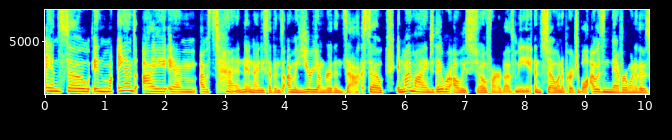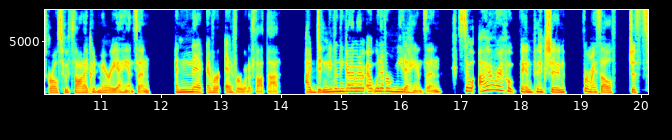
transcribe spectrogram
and so in my, and I am, I was 10 in 97. So I'm a year younger than Zach. So in my mind, they were always so far above me and so unapproachable. I was never one of those girls who thought I could marry a Hanson. I never, ever would have thought that. I didn't even think I would, I would ever meet a Hanson. So I wrote fan fiction for myself, just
